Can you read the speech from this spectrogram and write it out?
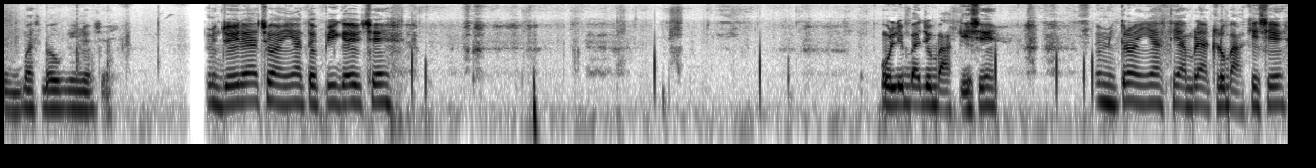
બસ બહુ ગીનો છે. જોઈ રહ્યા છો, અહીંયા તો પી ગયું છે. ઓલી બાજુ બાકી છે. તો મિત્રો, અહીંયાથી આપણે આટલું બાકી છે.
